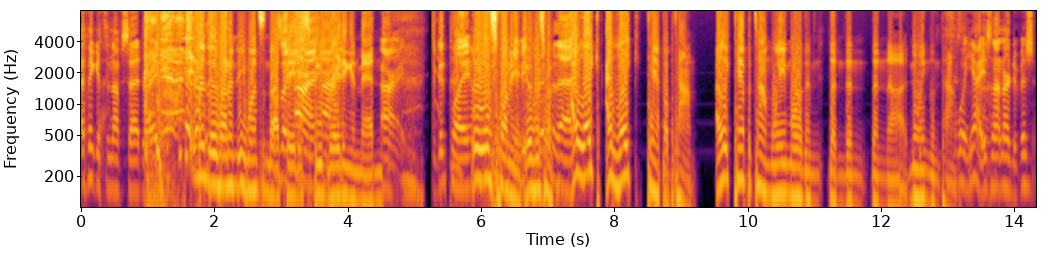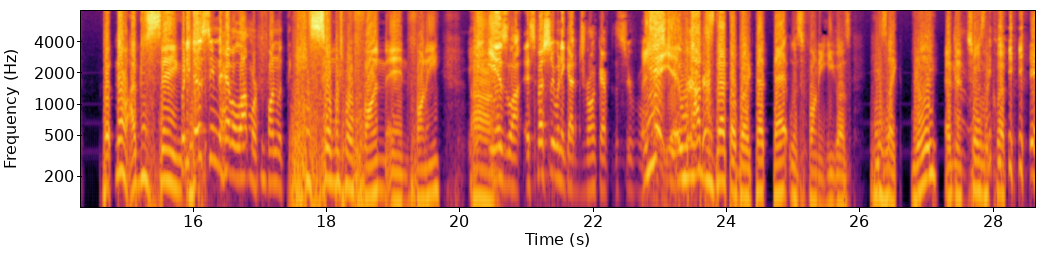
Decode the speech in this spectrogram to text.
I think it's enough said, right? and then they want him, he wants him to was like, update his right, speed right. rating in Madden. All right, it's a good play. It was funny. It was funny. I like I like Tampa Tom. I like Tampa Tom way more than than than than uh, New England Tom. Well, yeah, he's not in our division, But no, I'm just saying. but he does seem to have a lot more fun with the game. He's so much more fun and funny. He, Um, he is a lot, especially when he got drunk after the Super Bowl. Yeah, yeah. Well, not just that though, but like that that was funny. He goes, he's like, really, and then shows the clip, yeah.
